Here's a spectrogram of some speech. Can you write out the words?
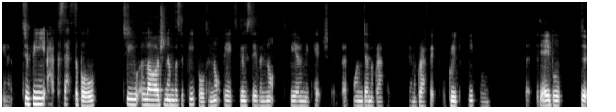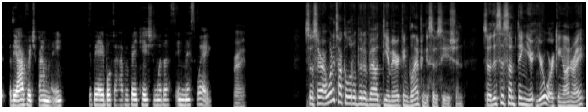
you know, to be accessible to large numbers of people, to not be exclusive and not to be only pitched at one demographic demographic group of people, but for the able to, for the average family to be able to have a vacation with us in this way. Right. So, Sarah, I want to talk a little bit about the American Glamping Association. So, this is something you're, you're working on, right?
